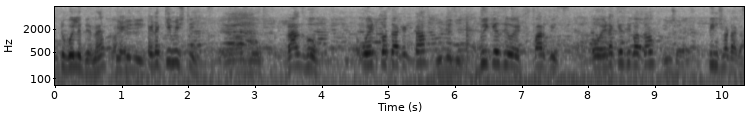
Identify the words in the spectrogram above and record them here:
একটু বলে দেন হ্যাঁ? এটা কি মিষ্টি? রাজভোগ। ওয়েট কত এক একটা? দুই কেজি। ওয়েট পার পিস ও এটা কেজি কত? তিনশো টাকা।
